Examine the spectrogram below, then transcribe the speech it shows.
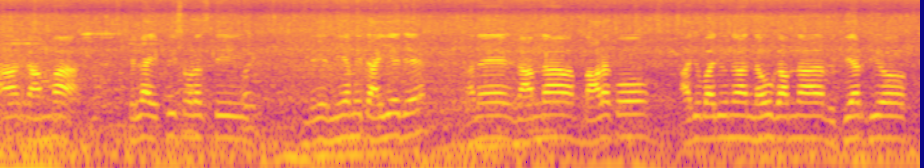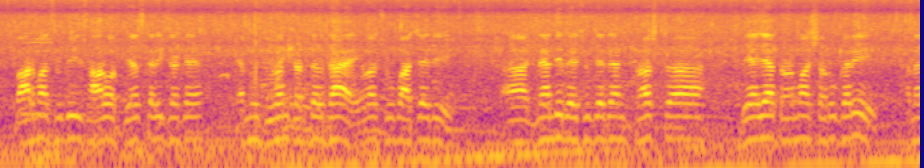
આ ગામમાં છેલ્લા એકવીસ વર્ષથી નિયમિત આવીએ છીએ અને ગામના બાળકો, આજુબાજુના નવ ગામના વિદ્યાર્થીઓ બારમા સુધી સારો અભ્યાસ કરી શકે એમનું જીવન ઘડતર થાય એવા શુભ આશયથી જ્ઞાનદીપ એજ્યુકેશન ટ્રસ્ટ બે હજાર ત્રણમાં શરૂ કરી અને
